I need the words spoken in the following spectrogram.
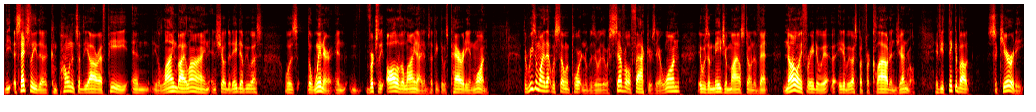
the essentially the components of the RFP and you know, line by line and showed that AWS was the winner in virtually all of the line items. I think there was parity in one. The reason why that was so important was there were, there were several factors there. One, it was a major milestone event, not only for AWS, but for cloud in general. If you think about security,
